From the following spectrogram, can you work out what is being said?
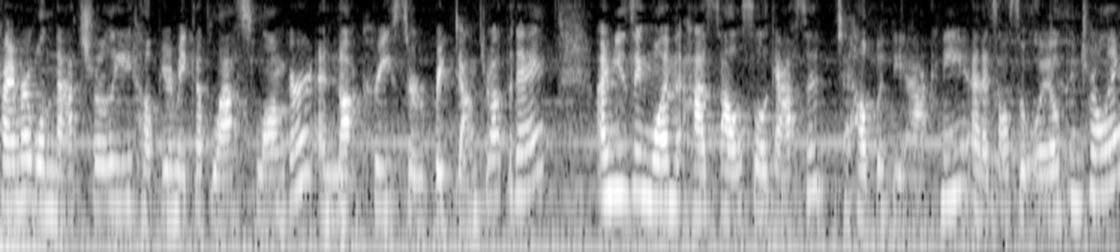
primer will naturally help your makeup last longer and not crease or break down throughout the day. I'm using one that has salicylic acid to help with the acne and it's also oil controlling.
